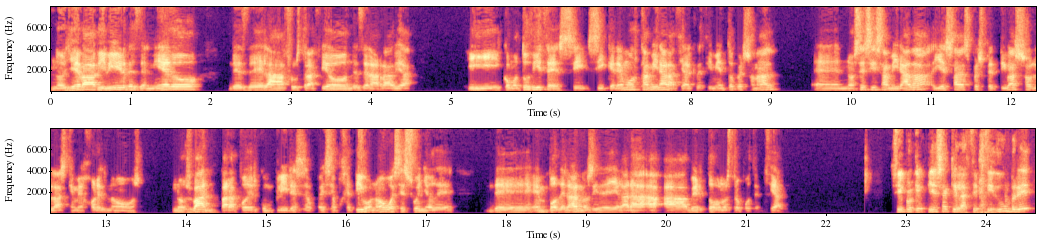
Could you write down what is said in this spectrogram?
Nos lleva a vivir desde el miedo, desde la frustración, desde la rabia. Y como tú dices, si, queremos caminar hacia el crecimiento personal, eh, no sé si esa mirada y esas perspectivas son las que mejores nos, nos van para poder cumplir ese, ese objetivo, ¿no? O ese sueño de, de empoderarnos y de llegar a, ver todo nuestro potencial. Sí, porque piensa que la certidumbre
